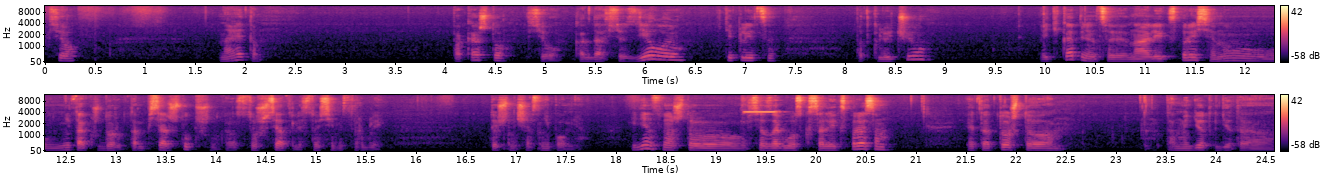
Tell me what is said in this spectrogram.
Все. На этом пока что все. Когда все сделаю в теплице, подключу эти капельницы на Алиэкспрессе, ну, не так уж дорого. Там 50 штук, 160 или 170 рублей. Точно сейчас не помню. Единственное, что вся загвоздка с Алиэкспрессом, это то, что там идет где-то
